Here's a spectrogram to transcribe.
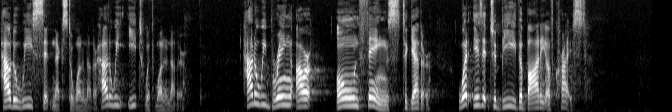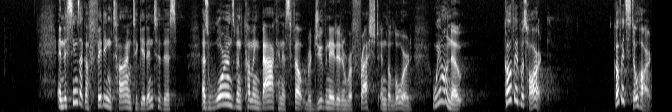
How do we sit next to one another? How do we eat with one another? How do we bring our own things together? What is it to be the body of Christ? And this seems like a fitting time to get into this as Warren's been coming back and has felt rejuvenated and refreshed in the Lord. We all know COVID was hard. COVID's still hard.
